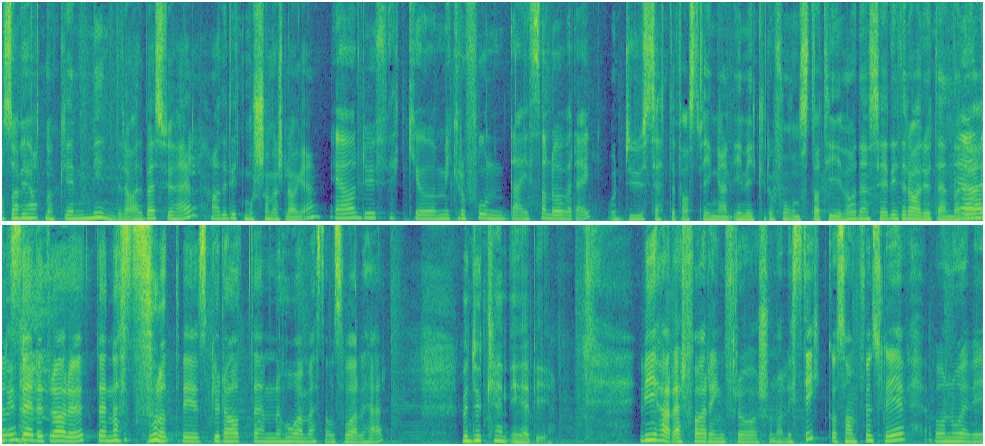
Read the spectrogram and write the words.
Og så har vi hatt noe mindre arbeidsuhell Hadde litt morsomme slaget. Ja, du fikk jo mikrofonen deisende over deg. Og du setter fast fingeren i mikrofonstativet, og den ser litt rar ut ennå, Ja, den ser litt rar ut. Det er nesten sånn at vi skulle hatt en HMS-ansvarlig her. Men du, hvem er vi? Vi har erfaring fra journalistikk og samfunnsliv, og nå er vi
